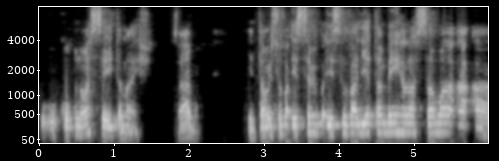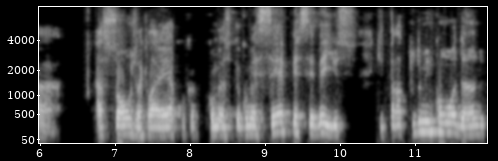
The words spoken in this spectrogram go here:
o corpo não aceita mais, sabe? Então isso, isso, isso valia também em relação a, a, a, a sons naquela época. Eu comecei a perceber isso, que estava tudo me incomodando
